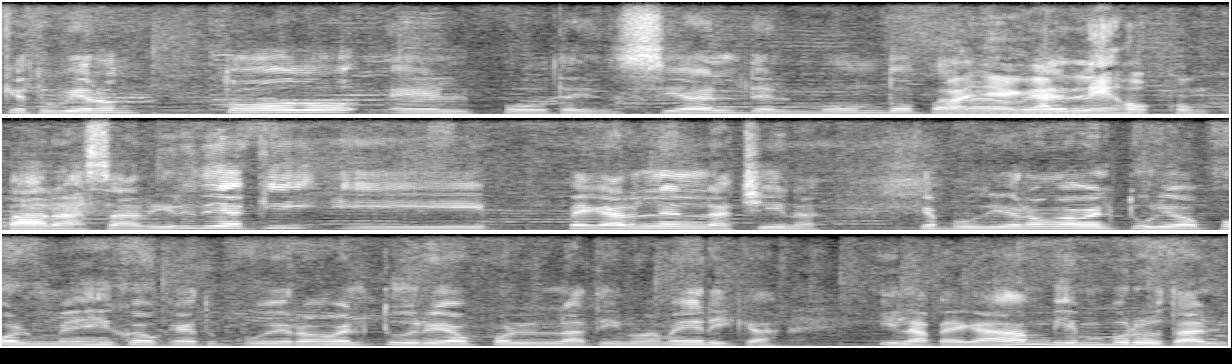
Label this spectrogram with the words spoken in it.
que tuvieron todo el potencial del mundo para, para llegar ver- lejos con para salir de aquí y pegarle en la China, que pudieron haber tureado por México, que pudieron haber tureado por Latinoamérica y la pegaban bien brutal.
